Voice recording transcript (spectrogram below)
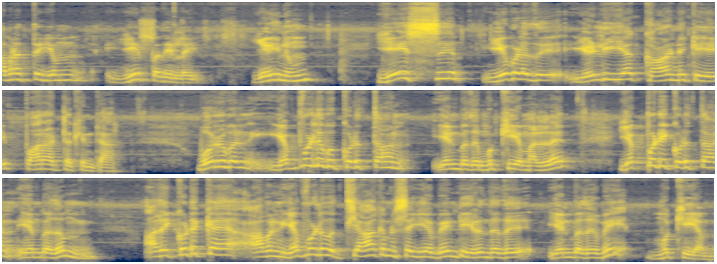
கவனத்தையும் ஈர்ப்பதில்லை. எனினும் இயேசு இவளது எளிய காணிக்கையை பாராட்டுகின்றார். ஒருவன் எவ்வளவு கொடுத்தான் என்பது முக்கியமல்ல எப்படி கொடுத்தான் என்பதும் அதை கொடுக்க அவன் எவ்வளவு தியாகம் செய்ய வேண்டி இருந்தது என்பதுமே முக்கியம்.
